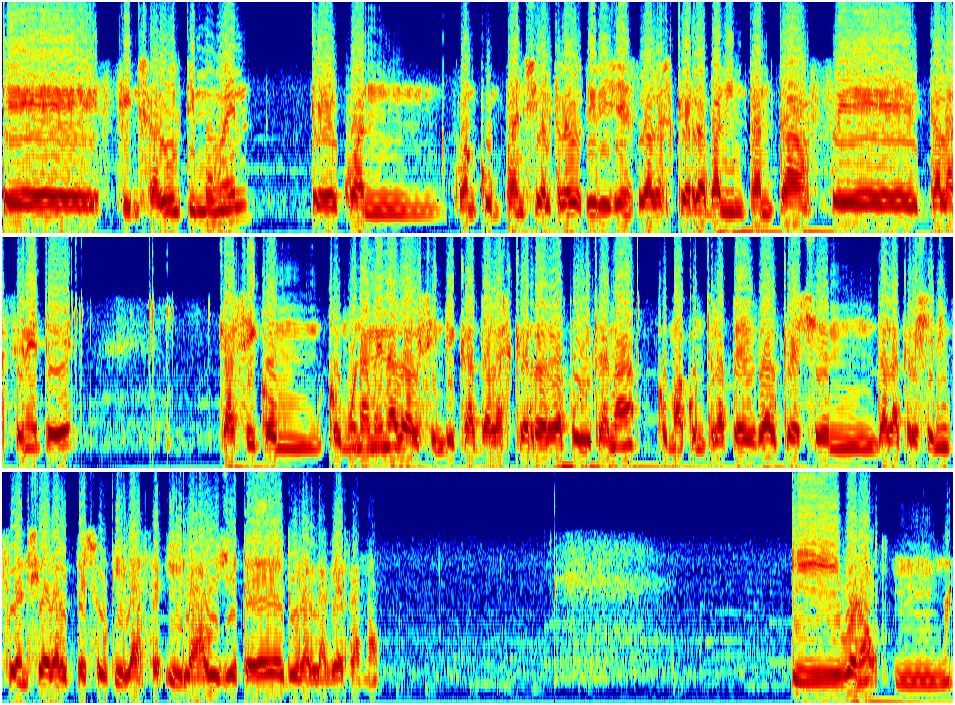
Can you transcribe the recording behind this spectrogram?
Eh, fins a l'últim moment, eh, quan, quan companys i altres dirigents de l'esquerra van intentar fer de la CNT quasi com, com una mena del sindicat de l'esquerra republicana com a contrapès del creixent, de la creixent influència del PSUC i la, i la UGT durant la guerra, no? I bueno, mm,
